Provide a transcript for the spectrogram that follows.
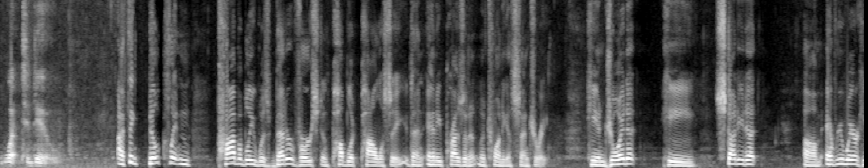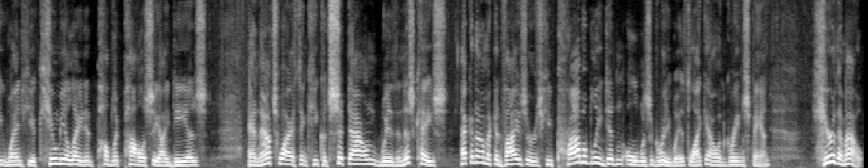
what to do? I think Bill Clinton probably was better versed in public policy than any president in the 20th century. He enjoyed it, he studied it. Um, everywhere he went, he accumulated public policy ideas. And that's why I think he could sit down with, in this case, economic advisors he probably didn't always agree with, like Alan Greenspan, hear them out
